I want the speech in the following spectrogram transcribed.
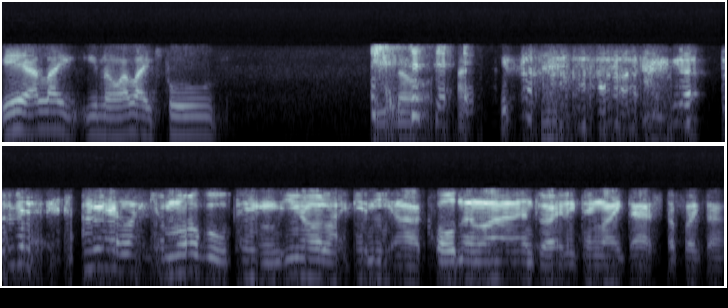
yeah, I like you know I like food. You know, I, I mean, I mean, like your mogul thing. You know, like any uh clothing lines or anything like that, stuff like that.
